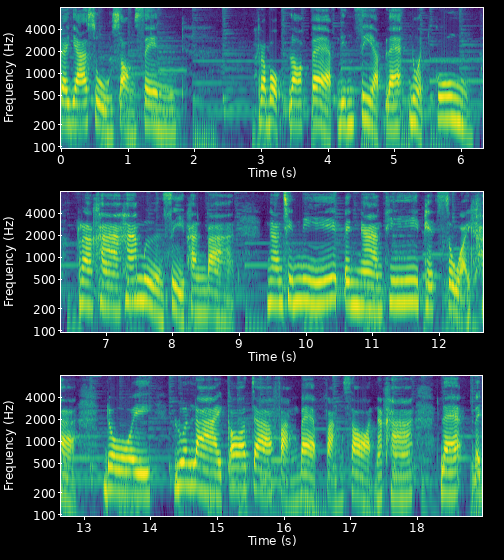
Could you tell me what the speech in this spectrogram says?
ระยะสูง 2 เซน ระบบล็อกแบบลิ้นเสียบและหนวดกุ้ง ราคา 54,000 บาท งานชิ้นนี้เป็นงานที่เพชรสวยค่ะ โดย ลวดลายก็จะฝังแบบฝังสอดนะคะ และเป็น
